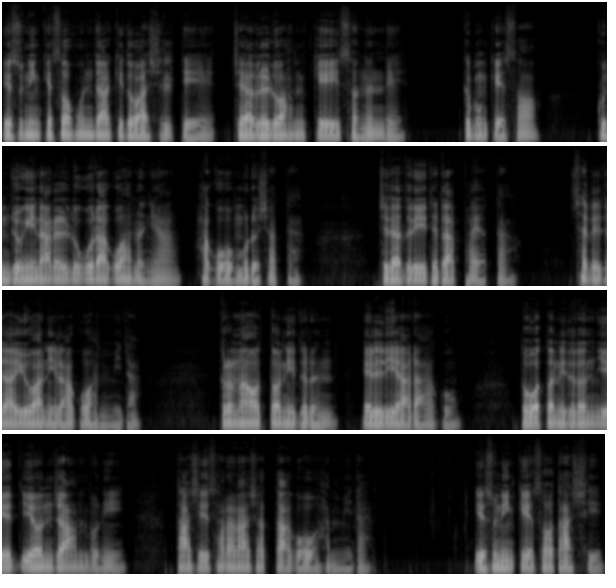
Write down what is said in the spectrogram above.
예수님께서 혼자 기도하실 때 제 아들도 함께 있었는데 그분께서 군중이 나를 누구라고 하느냐 하고 물으셨다. 제자들이 대답하였다. 세례자 요한이라고 합니다. 그러나 어떤 이들은 엘리야라고 또 어떤 이들은 옛 예언자 한 분이 다시 살아나셨다고 합니다. 예수님께서 다시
